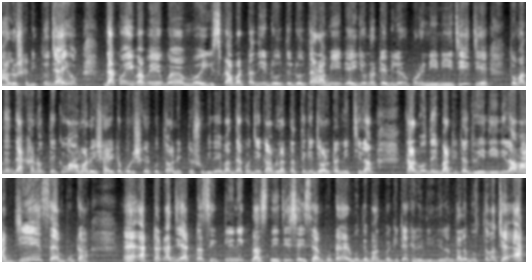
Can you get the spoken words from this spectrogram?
ভালো শাড়ি। তো যাই হোক, দেখো এইভাবে ওই স্ক্রাবারটা দিয়ে ডলতে ডলতে, আর আমি এই জন্য টেবিলের উপরে নিয়ে নিয়েছি যে তোমাদের দেখানোর থেকেও আমার এই শাড়িটা পরিষ্কার করতে অনেকটা সুবিধা। এবার দেখো যে গামলাটার থেকে জলটা নিচ্ছিলাম, তার মধ্যেই বাটিটা ধুয়ে দিয়ে দিলাম, আর যে শ্যাম্পুটা এক টাকা যে একটা সি ক্লিনিক প্লাস নিয়েছি, সেই শ্যাম্পুটা এর মধ্যে বাদবাকিটা এখানে দিয়ে দিলাম। তাহলে বুঝতে পারছ, এক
